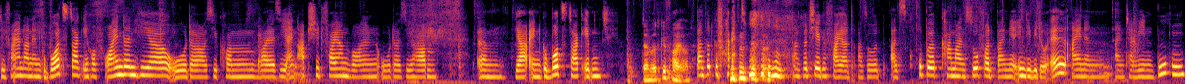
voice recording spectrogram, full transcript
Die feiern dann den Geburtstag ihrer Freundin hier oder sie kommen, weil sie einen Abschied feiern wollen oder sie haben ähm, ja, einen Geburtstag eben dann wird gefeiert. Dann wird gefeiert. dann wird hier gefeiert. Also als Gruppe kann man sofort bei mir individuell einen, einen Termin buchen.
